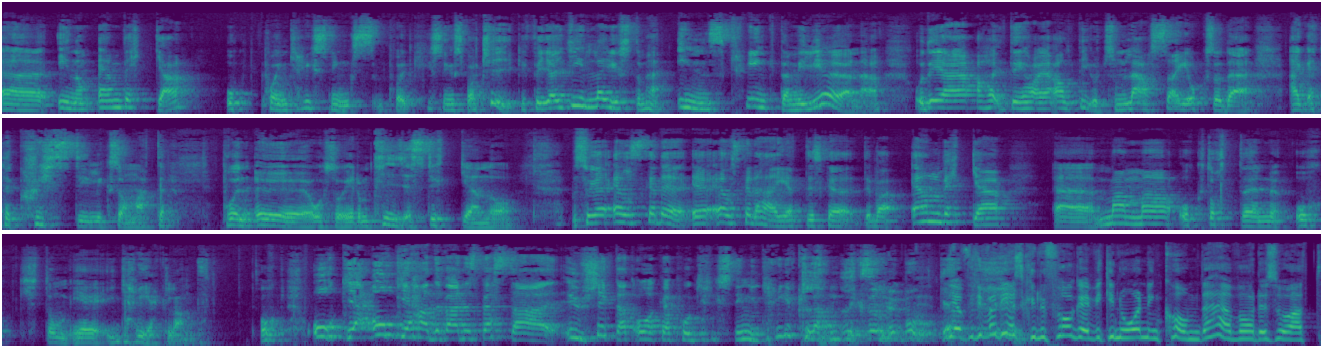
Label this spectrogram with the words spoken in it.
eh, inom en vecka och på, en kryssnings, på ett kryssningsfartyg. För jag gillar just de här inskränkta miljöerna. Och det, är, det har jag alltid gjort som läsare också där Agatha Christie liksom att på en ö och så är de tio stycken. Och, så jag älskade, jag älskar det här att det ska det var en vecka, eh, mamma och dottern och de är i Grekland. Och, och, jag, och jag hade världens bästa ursäkt att åka på kryssning i Grekland liksom, i boken. Ja, för det var det jag skulle fråga, i vilken ordning kom det här? Var det så att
